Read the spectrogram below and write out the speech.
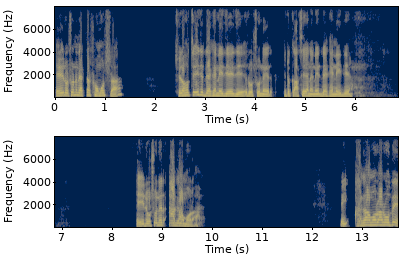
এই রসুনের একটা সমস্যা সেটা হচ্ছে এই যে দেখেন এই যে এই যে রসুনের, একটু কাছে আনেন, এই দেখেন এই যে। এই রসুনের আগামরা। এই আগামরা রোদে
